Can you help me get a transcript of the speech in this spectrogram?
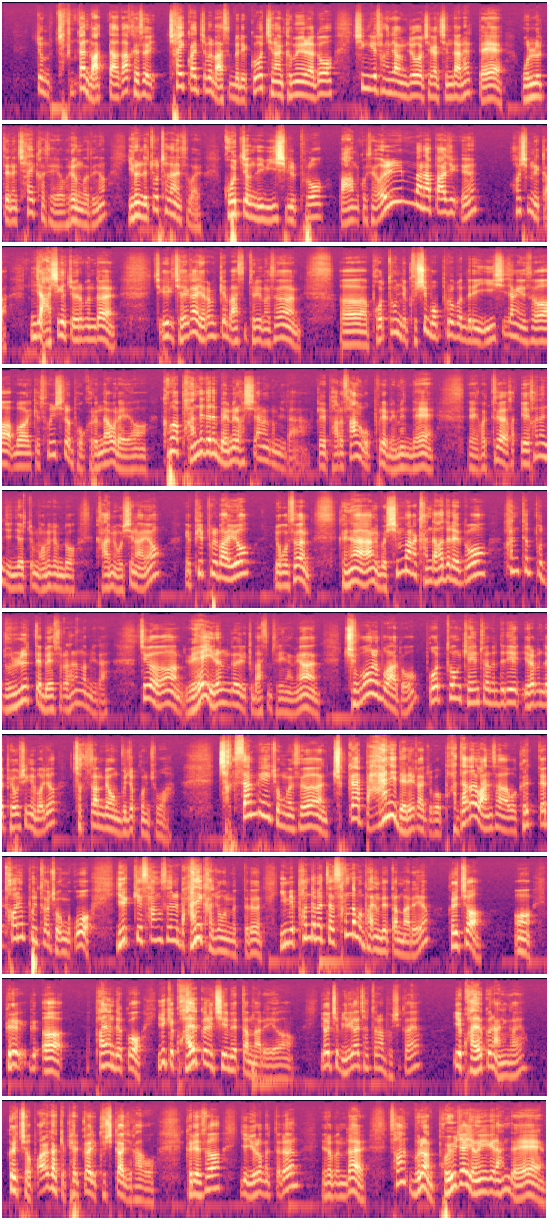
좀 잠깐 놨다가 그래서 차익 관점을 말씀드렸고 지난 금요일에도 신규 상장주 제가 진단할 때 오를 때는 차익하세요 그런 거거든요. 이런 데 쫓아다녀서 봐요. 고점 대비 21% 마음고생 얼마나 빠지 예? 하십니까? 이제 아시겠죠, 여러분들? 제가 여러분께 말씀드린 것은 어, 보통 이제 95% 분들이 이 시장에서 뭐 이렇게 손실을 보고 그런다고 그래요. 그와 반대되는 매매를 하시자는 겁니다. 그게 바로 상위 5%의 매매인데 네, 어떻게 하- 하는지 이제 좀 어느 정도 감이 오시나요? 피플바이오 요것은 그냥 뭐 10만 원 간다 하더라도 한 템포 누를 때 매수를 하는 겁니다. 지금 왜 이런 걸 이렇게 말씀드리냐면 주봉을 보아도 보통 개인 투자분들이 여러분들 배우신 게 뭐죠? 적산병은 무조건 좋아. 적산병이 좋은 것은 주가가 많이 내려가지고 바닥을 완성하고 그럴 때 터닝 포인트가 좋은 거고 이렇게 상승을 많이 가져오는 것들은 이미 펀더멘탈 상당부 반영됐단 말이에요. 그렇죠? 어, 그래, 그, 어, 반영됐고 이렇게 과열권에 진입했단 말이에요. 이거 지금 일간 차트 한번 보실까요? 이게 과열권 아닌가요? 그렇죠. 빨갛게 100까지 90까지 가고. 그래서 이제 이런 것들은 여러분들 선, 물론 보유자 영역이긴 한데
